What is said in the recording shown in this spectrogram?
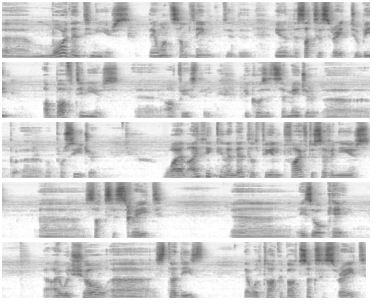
uh, more than 10 years. They want something, to, you know, the success rate to be above 10 years, uh, obviously, because it's a major uh, uh, procedure. While I think in the dental field, five to seven years uh, success rate is okay. I will show studies that will talk about success rate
